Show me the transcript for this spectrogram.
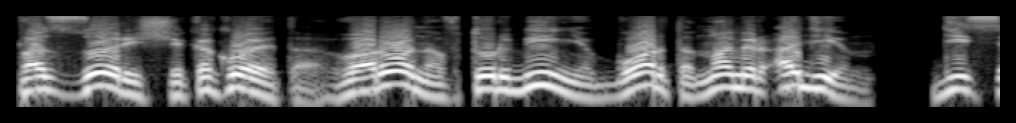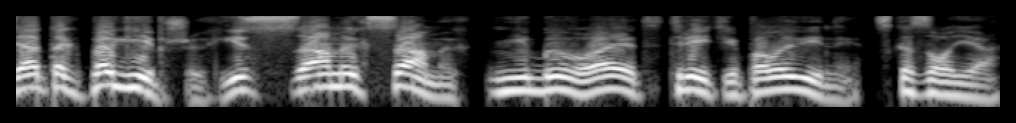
Позорище какое-то. Ворона в турбине борта номер один. Десяток погибших из самых-самых. Не бывает третьей половины, сказал я.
